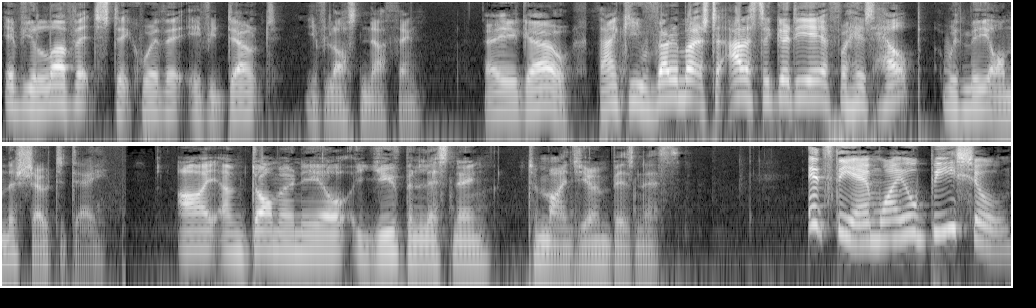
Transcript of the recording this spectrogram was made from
If you love it, stick with it. If you don't, you've lost nothing. There you go. Thank you very much to Alistair Goodyear for his help with me on the show today. I am Dom O'Neill. You've been listening to Mind Your Own Business. It's the MYOB show.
